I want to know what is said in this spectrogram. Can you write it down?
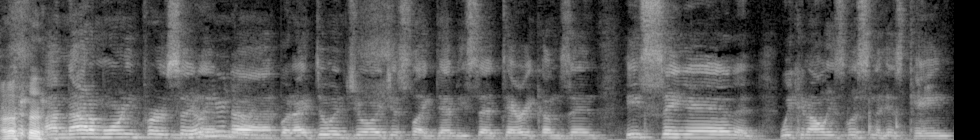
A, I'm not a morning person, No, you're not. Uh, but I do enjoy, just like Debbie said. Terry comes in, he's singing, and we can always listen to his cane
